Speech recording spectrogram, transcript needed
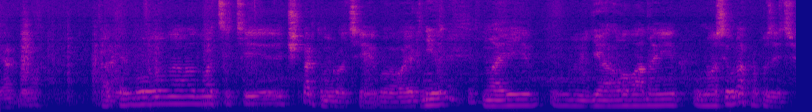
Як було? Так, як було на 24-му році, бо як ні, най, є голова най вносив на пропозицію.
